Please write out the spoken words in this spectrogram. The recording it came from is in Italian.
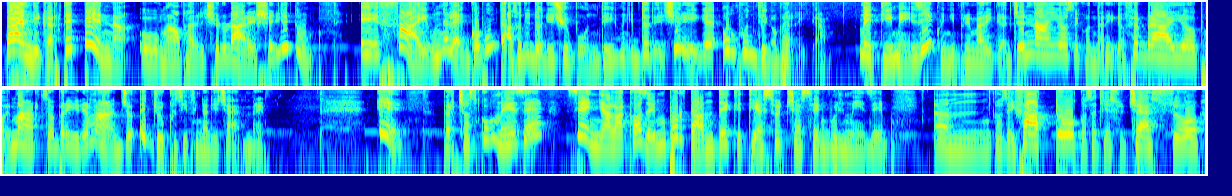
Prendi carta e penna o una nota del cellulare, scegli tu e fai un elenco puntato di 12 punti, quindi 12 righe, un puntino per riga. Metti i mesi, quindi prima riga gennaio, seconda riga febbraio, poi marzo, aprile, maggio e giù così fino a dicembre. E per ciascun mese segna la cosa importante che ti è successa in quel mese. Um, cosa hai fatto, cosa ti è successo,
